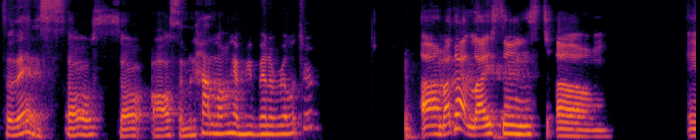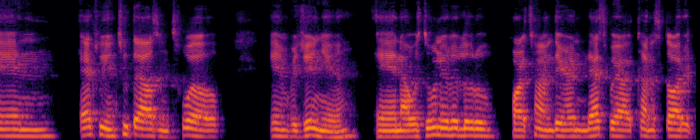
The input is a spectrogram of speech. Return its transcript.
So that is so so awesome. And how long have you been a realtor? Um, I got licensed um, and actually in 2012 in Virginia, and I was doing it a little part time there, and that's where I kind of started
